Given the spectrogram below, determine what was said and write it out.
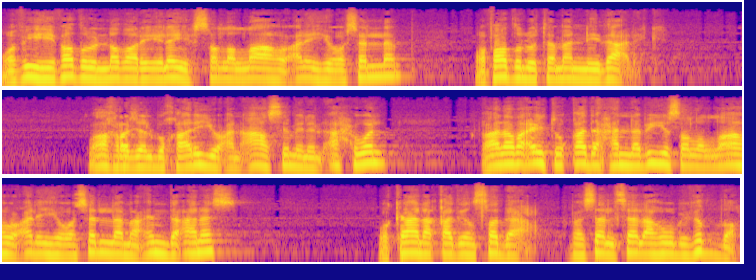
وفيه فضل النظر إليه صلى الله عليه وسلم وفضل تمني ذلك. وأخرج البخاري عن عاصم الأحول قال رأيت قدح النبي صلى الله عليه وسلم عند أنس وكان قد انصدع. فسلسله بفضة.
